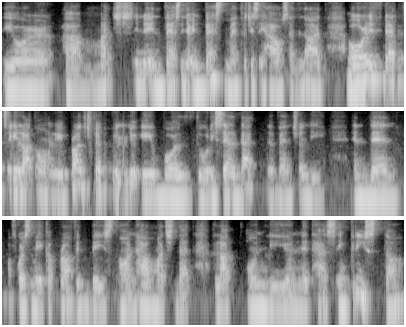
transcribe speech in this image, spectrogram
your um, much in your invest in your investment, which is a house and lot, or if that's a lot only project, will you able to resell that eventually, and then of course make a profit based on how much that lot only unit has increased, uh,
